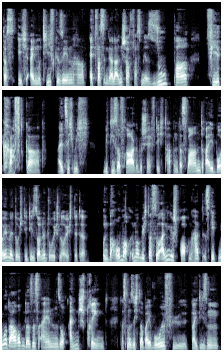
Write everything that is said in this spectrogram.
dass ich ein Motiv gesehen habe, etwas in der Landschaft, was mir super viel Kraft gab, als ich mich mit dieser Frage beschäftigt habe. Und das waren drei Bäume, durch die die Sonne durchleuchtete. Und warum auch immer mich das so angesprochen hat, es geht nur darum, dass es einen so anspringt, dass man sich dabei wohlfühlt bei diesem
